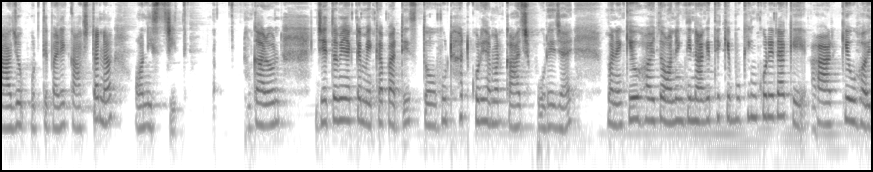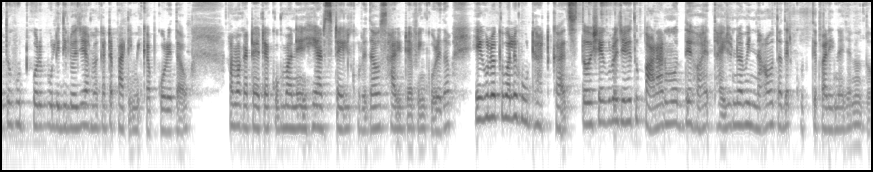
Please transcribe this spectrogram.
কাজও পড়তে পারে। কাজটা না অনিশ্চিত। কারণ যেহেতু আমি একটা মেকআপ আর্টিস্ট তো হুটহাট করে আমার কাজ পড়ে যায়। মানে কেউ হয়তো অনেক দিন আগে থেকে বুকিং করে রাখে। আর কেউ হয়তো হুট করে বলে দিল যে, আমাকে একটা পার্টি মেকআপ করে দাও। আমাকে একটা এটা মানে হেয়ার স্টাইল করে দাও, শাড়ি ড্রাফিং করে দাও। এগুলোকে বলে হুটহাট কাজ। তো সেগুলো যেহেতু পাড়ার মধ্যে হয়, তাই জন্য আমি নাও তাদের করতে পারি না, জানো তো।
